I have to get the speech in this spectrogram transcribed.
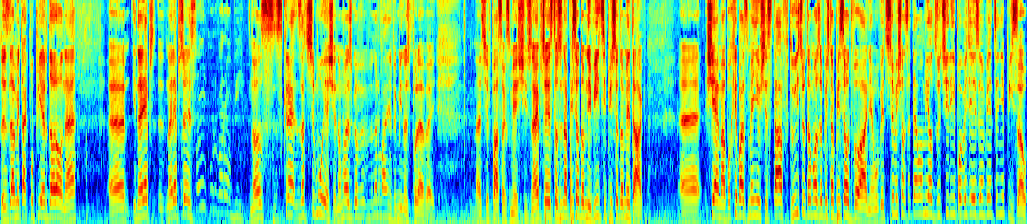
To jest dla mnie tak popierdolone. E, I najlepsze, najlepsze jest... Robi? No, s- skrę... zatrzymuje się, no możesz go wy... normalnie wyminąć po lewej. Nawet się w pasach zmieścisz. Najlepsze jest to, że napisał do mnie widz i pisze do mnie tak. E, siema, bo chyba zmienił się staw w Twitchu, to może byś napisał odwołanie. Mówię, trzy miesiące temu mi odrzucili i powiedzieli, żebym więcej nie pisał.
